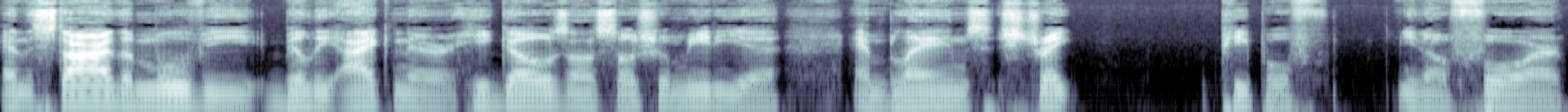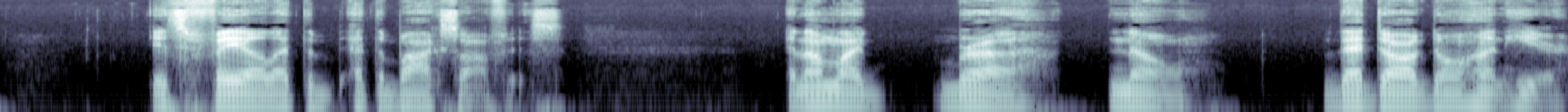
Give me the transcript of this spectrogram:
And the star of the movie, Billy Eichner, he goes on social media and blames straight people, you know, for its fail at the at the box office. And I'm like, bruh, no. That dog don't hunt here.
